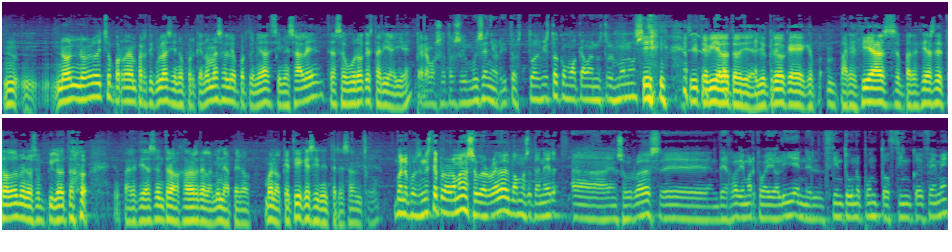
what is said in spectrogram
no, no lo he hecho por nada en particular, sino porque no me ha salido oportunidad. Si me sale, te aseguro que estaría ahí, ¿eh? Pero vosotros sois muy señoritos. ¿Tú has visto cómo acaban nuestros monos? Sí, sí, te vi el otro día. Yo creo que, que parecías, parecías de todo menos un piloto, parecías un trabajador de la mina, pero bueno, que tiene que ser interesante. ¿eh? Bueno, pues en este programa en Sobre Ruedas vamos a tener ah, en Sobre Ruedas eh, de Radio Marca Valladolid en el 101.5 FM.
